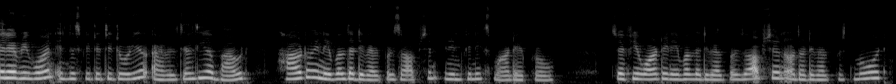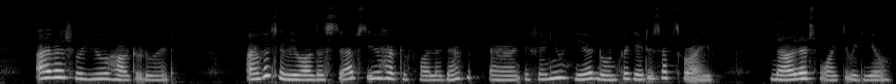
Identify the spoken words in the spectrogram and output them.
Hello everyone, in this video tutorial I will tell you about how to enable the developers option in Infinix Smart 8 Pro. So if you want to enable the developers option or the developers mode, I will show you how to do it. I will tell you all the steps, you have to follow them and if you're new here don't forget to subscribe. Now let's watch the video.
